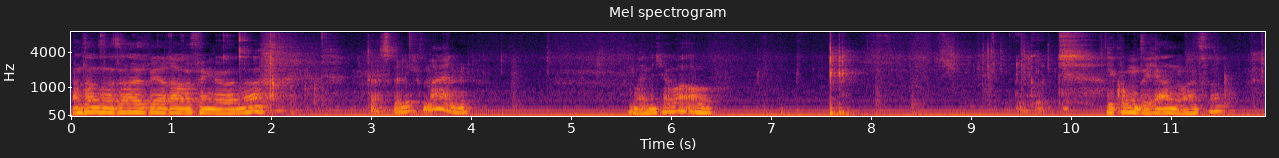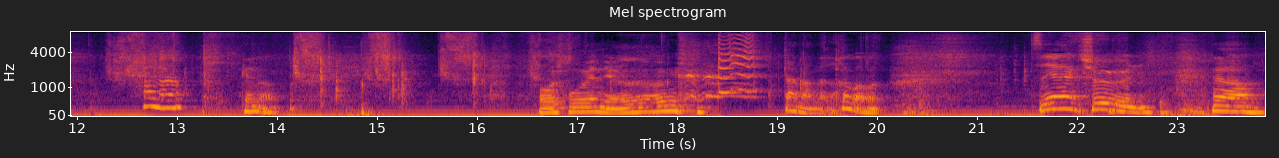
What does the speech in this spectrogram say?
Ansonsten ist alles wieder da, was hingehört, ne? Das will ich meinen. Meine ich aber auch. Gut. Die gucken sich an, weißt du? Hallo. Genau. Vorspulen, ja. Da waren wir doch. Da waren Sehr schön. wir. Ja,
